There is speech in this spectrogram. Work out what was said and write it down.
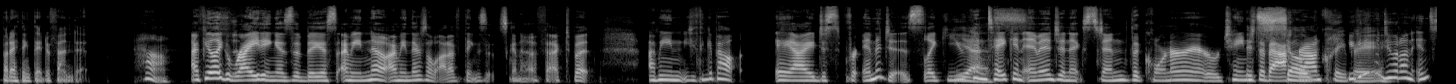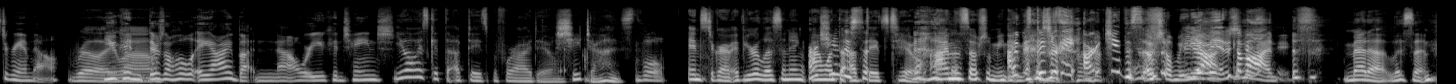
But I think they defend it. huh? I feel like writing is the biggest. I mean, no, I mean, there's a lot of things it's going to affect, but I mean, you think about AI just for images. Like you can take an image and extend the corner or change It's the so background. creepy. You can even do it on Instagram now. Really? you can. Wow. There's a whole AI button now where you can change. You always get the updates before I do. She does. Well, Instagram. If you're listening, Aren't I want you the the so- updates too. I'm the social media I was manager. say, aren't you the social media yeah, manager? come on. Meta, listen.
